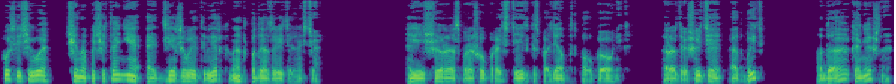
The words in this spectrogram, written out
после чего чинопочитание одерживает верх над подозрительностью. «Еще раз прошу простить, господин подполковник. Разрешите отбыть?» «Да, конечно.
